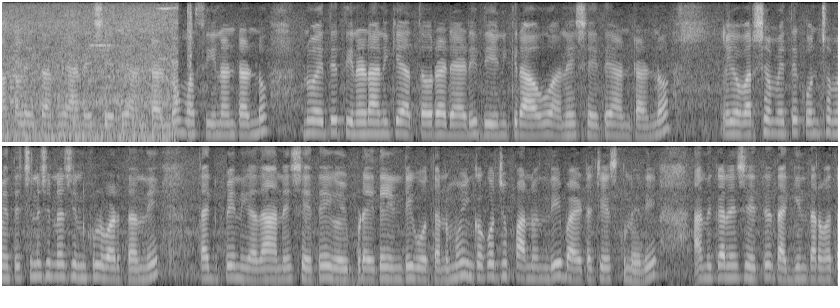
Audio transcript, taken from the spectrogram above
ఆకలి అవుతుంది అనేసి అయితే అంటాడు. మా సీన్ అంటాడు నువ్వైతే తినడానికి అత్తవరా డాడీ దేనికి రావు? అనేసి అయితే అంటాడు. ఇక వర్షం అయితే కొంచెం అయితే చిన్న చిన్న చినుకులు పడుతుంది. తగ్గిపోయింది కదా అనేసి అయితే ఇక ఇప్పుడైతే ఇంటికి పోతాము ఇంకా కొంచెం పని ఉంది బయట చేసుకునేది. అందుకనేసి అయితే తగ్గిన తర్వాత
